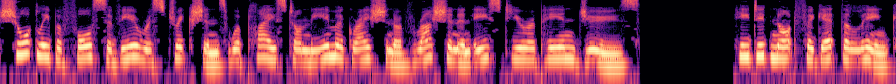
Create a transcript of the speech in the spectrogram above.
shortly before severe restrictions were placed on the immigration of Russian and East European Jews. He did not forget the link,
